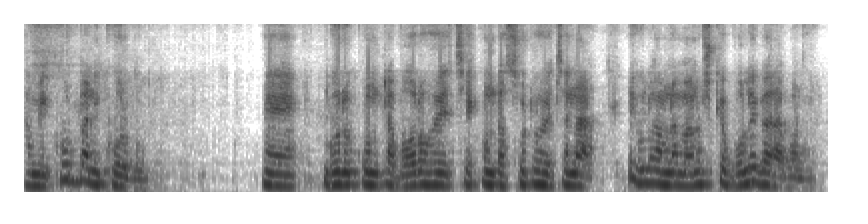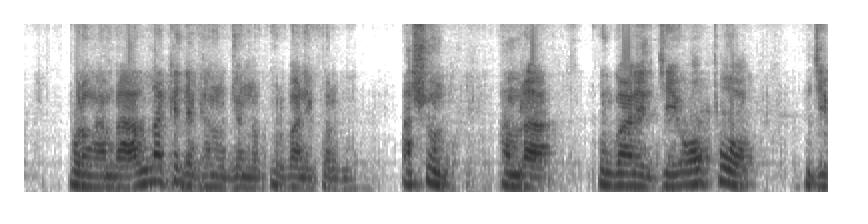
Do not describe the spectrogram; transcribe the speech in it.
আমি কোরবানি করব। হ্যাঁ গরু কোনটা বড় হয়েছে কোনটা ছোট হয়েছে না এগুলো আমরা মানুষকে বলে বেড়াবো না। বরং আমরা আল্লাহকে দেখানোর জন্য কোরবানি করব। আসুন আমরা কোরবানির যে অপ যে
